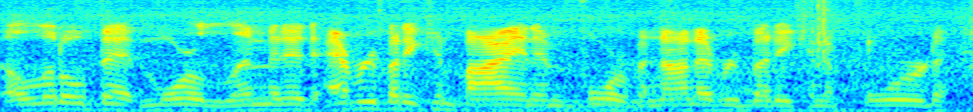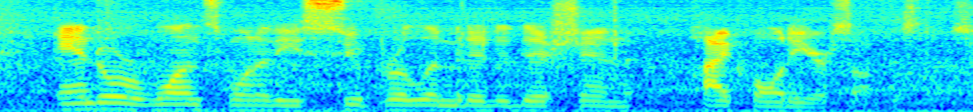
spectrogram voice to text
a little bit more limited. Everybody can buy an M4, but not everybody can afford and or wants one of these super limited edition high quality airsoft pistols.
